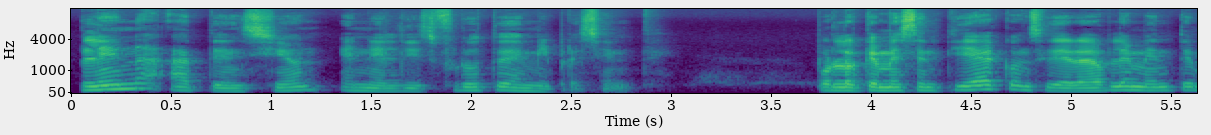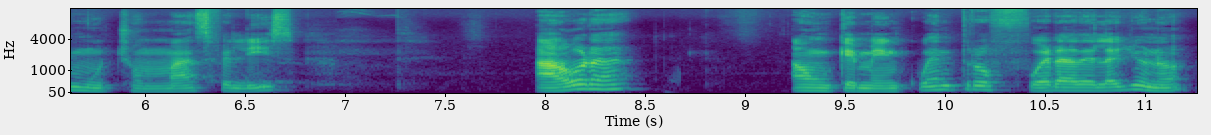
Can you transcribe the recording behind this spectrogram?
plena atención en el disfrute de mi presente, por lo que me sentía considerablemente mucho más feliz. Ahora, aunque me encuentro fuera del ayuno,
